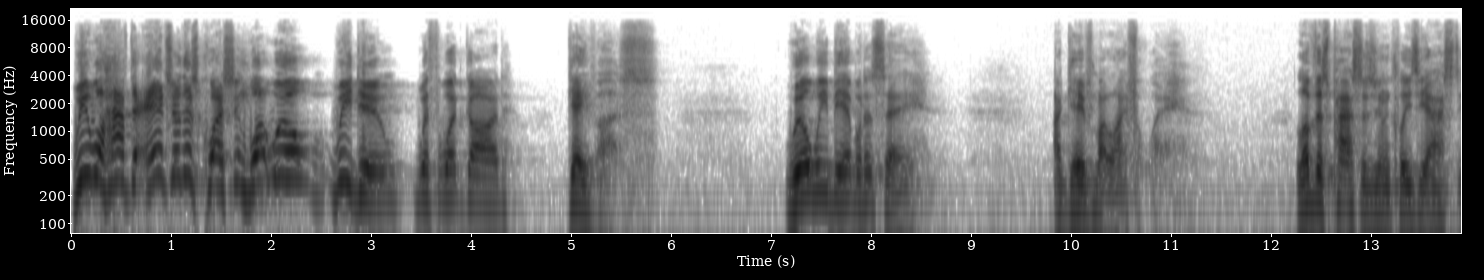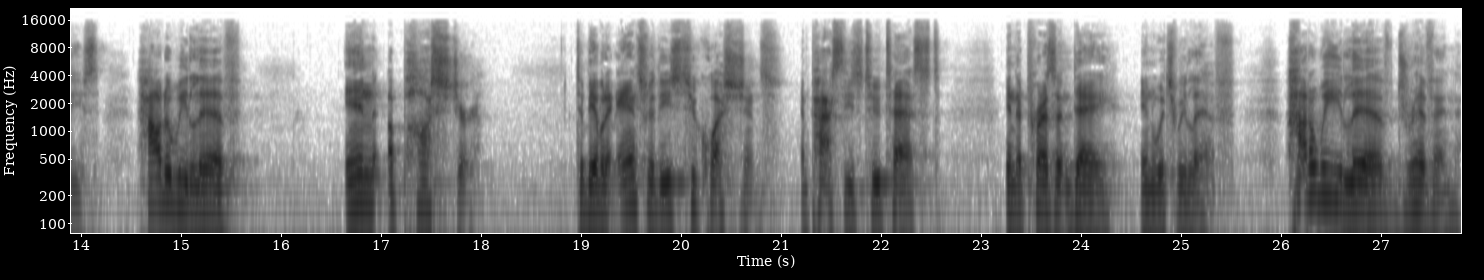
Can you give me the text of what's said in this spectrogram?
We will have to answer this question what will we do with what God gave us? Will we be able to say, I gave my life away? Love this passage in Ecclesiastes. How do we live in a posture to be able to answer these two questions and pass these two tests in the present day in which we live? How do we live driven?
